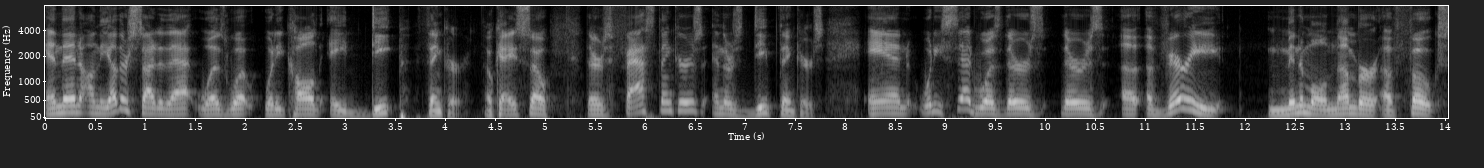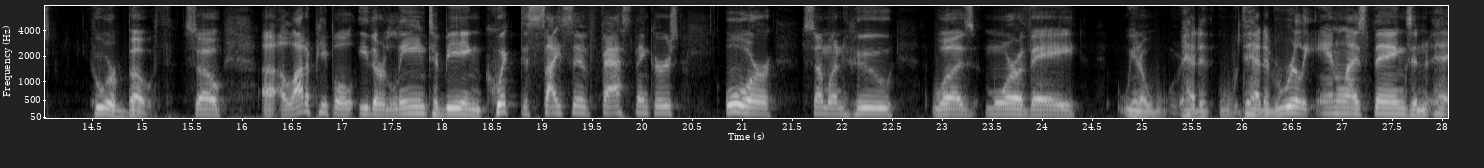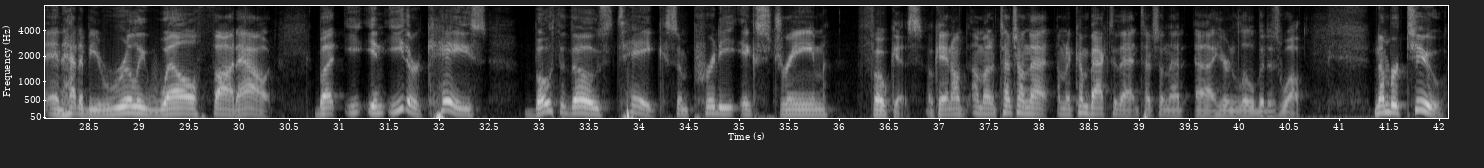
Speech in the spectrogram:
And then on the other side of that was what, what he called a deep thinker. Okay, so there's fast thinkers and there's deep thinkers. And what he said was there's there's a, a very minimal number of folks who are both. So uh, a lot of people either lean to being quick, decisive, fast thinkers, or someone who was more of a you know had to had to really analyze things and and had to be really well thought out. But in either case, both of those take some pretty extreme focus. Okay, and i am going to touch on that. I'm going to come back to that and touch on that uh, here in a little bit as well. Number two,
